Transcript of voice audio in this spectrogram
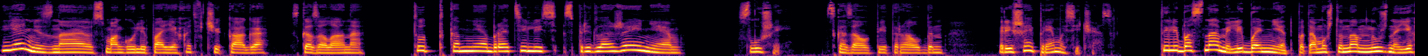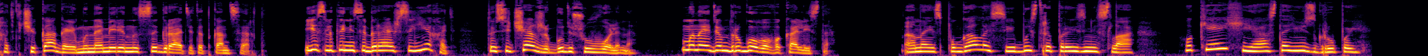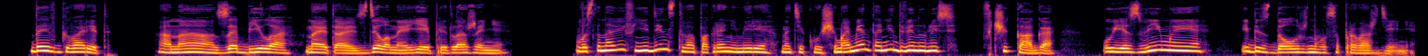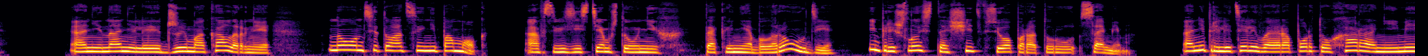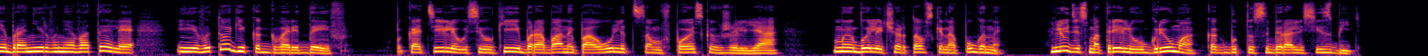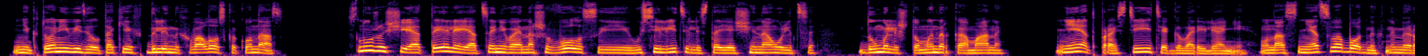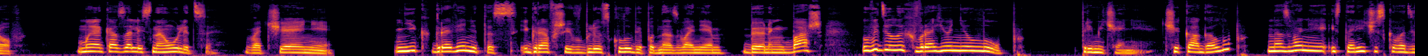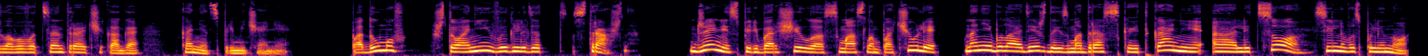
«Я не знаю, смогу ли поехать в Чикаго», — сказала она. «Тут ко мне обратились с предложением». «Слушай», — сказал Питер Албин, — «решай прямо сейчас. Ты либо с нами, либо нет, потому что нам нужно ехать в Чикаго, и мы намерены сыграть этот концерт. Если ты не собираешься ехать, то сейчас же будешь уволена. Мы найдем другого вокалиста». Она испугалась и быстро произнесла «Окей, я остаюсь с группой». Дэйв говорит, она забила на это сделанное ей предложение. Восстановив единство, по крайней мере, на текущий момент, они двинулись в Чикаго, уязвимые и без должного сопровождения. Они наняли Джима Каллорни, но он ситуации не помог, а в связи с тем, что у них так и не было Роуди, им пришлось тащить всю аппаратуру самим. Они прилетели в аэропорт О'Хара, не имея бронирования в отеле, и в итоге, как говорит Дэйв, покатили усилки и барабаны по улицам в поисках жилья. Мы были чертовски напуганы. Люди смотрели угрюмо, как будто собирались избить. Никто не видел таких длинных волос, как у нас. Служащие отелей, оценивая наши волосы и усилители, стоящие на улице, думали, что мы наркоманы. «Нет, простите», — говорили они, — «у нас нет свободных номеров». Мы оказались на улице, в отчаянии. Ник Гравенитес, игравший в блюз-клубе под названием «Burning Bush», увидел их в районе Луп. Примечание. Чикаго Луп — название исторического делового центра Чикаго. Конец примечания. Подумав, что они выглядят страшно. Дженнис переборщила с маслом пачули на ней была одежда из мадрасской ткани, а лицо сильно воспалено.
